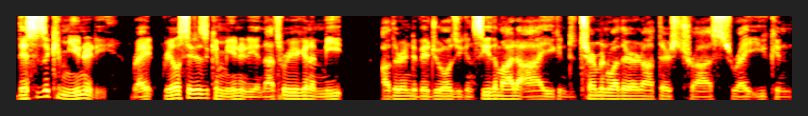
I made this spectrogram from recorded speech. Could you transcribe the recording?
This is a community, right? Real estate is a community, and that's where you're going to meet other individuals. You can see them eye to eye. You can determine whether or not there's trust, right? You can,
